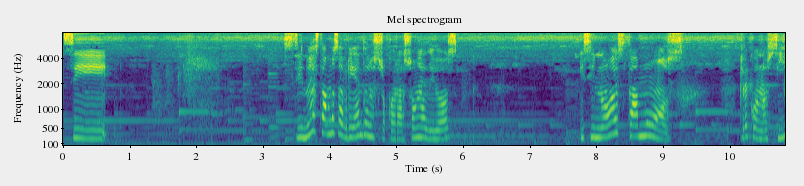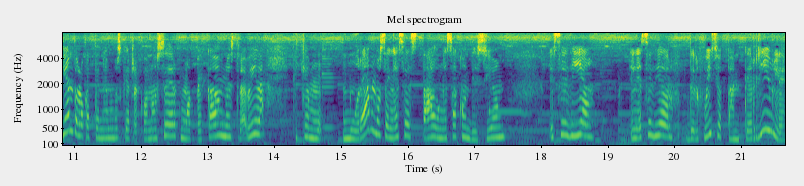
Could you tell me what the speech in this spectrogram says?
si si no estamos abriendo nuestro corazón a Dios y si no estamos reconociendo lo que tenemos que reconocer como pecado en nuestra vida y que muramos en ese estado, en esa condición, ese día, en ese día del, del juicio tan terrible,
